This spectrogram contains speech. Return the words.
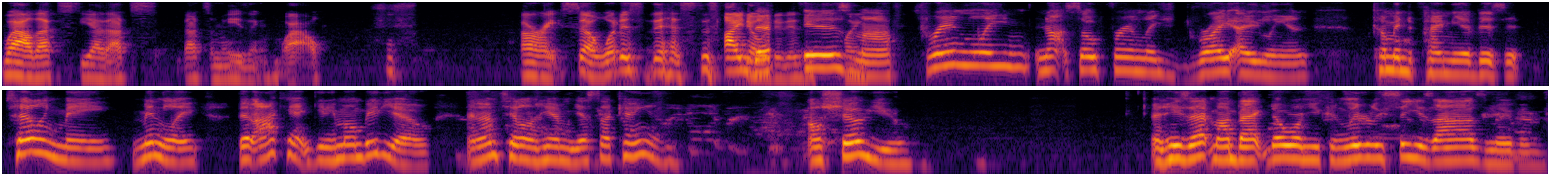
Wow, that's yeah, that's that's amazing. Wow. all right. So what is this? This I know That what it is. is Explain. my friendly, not so friendly gray alien coming to pay me a visit, telling me mentally that I can't get him on video. And I'm telling him, yes, I can. I'll show you. And he's at my back door, and you can literally see his eyes moving.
